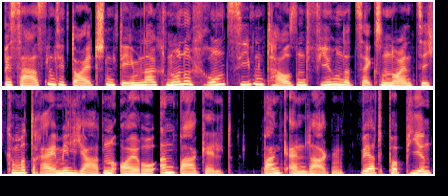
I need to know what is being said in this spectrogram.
besaßen die Deutschen demnach nur noch rund 7.496,3 Milliarden Euro an Bargeld, Bankeinlagen, Wertpapieren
